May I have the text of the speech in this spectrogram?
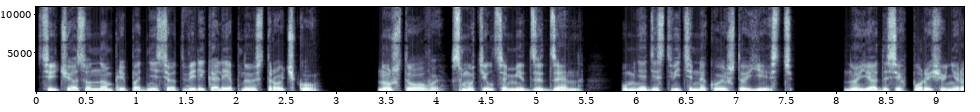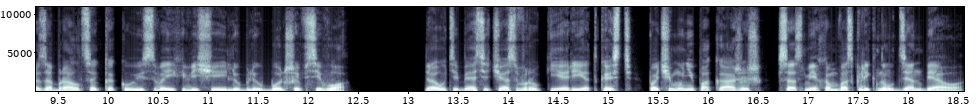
«Сейчас он нам преподнесет великолепную строчку». «Ну что вы», — смутился Мидзи Дзен. «У меня действительно кое-что есть, но я до сих пор еще не разобрался, какую из своих вещей люблю больше всего». «Да у тебя сейчас в руке редкость. Почему не покажешь?» — со смехом воскликнул Дзян Бяо.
